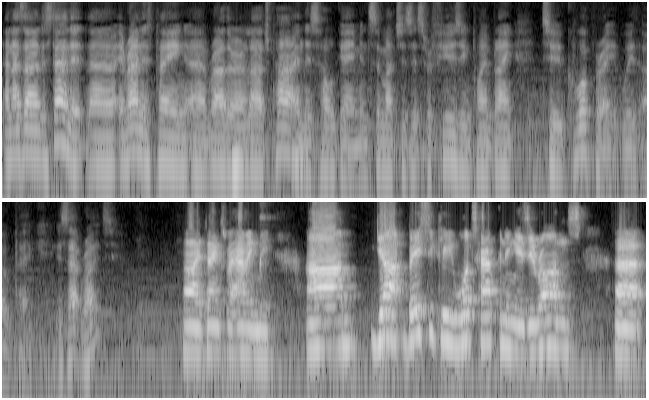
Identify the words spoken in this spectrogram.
And as I understand it, uh, Iran is playing uh, rather a large part in this whole game, in so much as it's refusing point blank to cooperate with OPEC. Is that right? Hi, thanks for having me. Um, yeah, basically, what's happening is Iran's uh,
